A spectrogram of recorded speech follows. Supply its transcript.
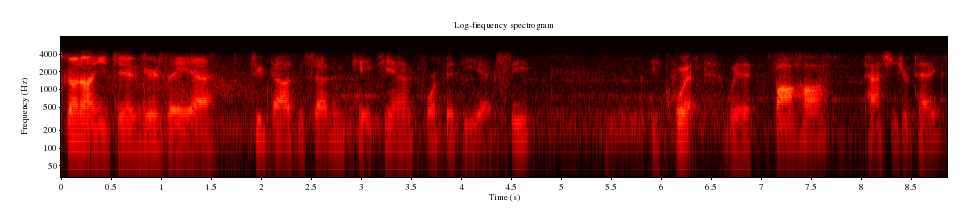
What's going on YouTube? Here's a uh, 2007 KTM 450 XC equipped with Baja passenger pegs.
